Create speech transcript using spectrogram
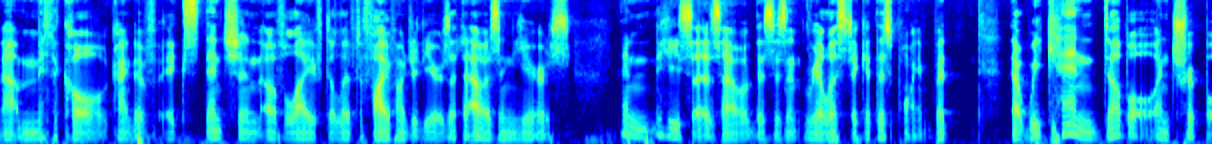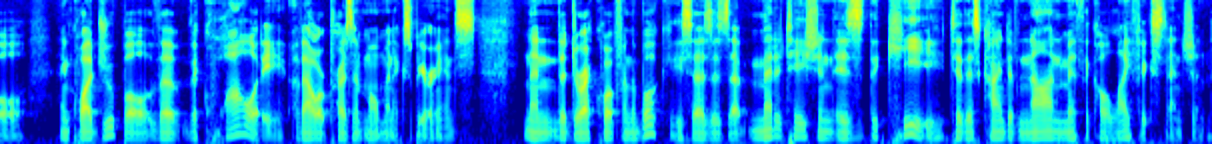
uh, mythical kind of extension of life to live to 500 years, a thousand years. And he says how this isn't realistic at this point, but that we can double and triple and quadruple the, the quality of our present moment experience. And then the direct quote from the book he says is that meditation is the key to this kind of non mythical life extension.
